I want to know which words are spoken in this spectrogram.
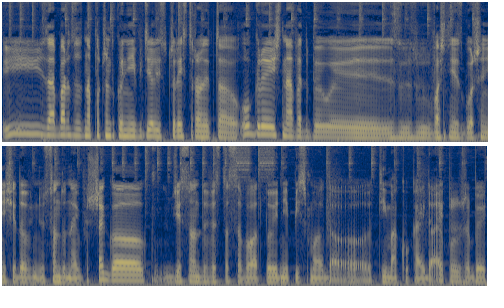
i za bardzo na początku nie wiedzieli, z której strony to ugryźć. Nawet były z, z, właśnie zgłoszenie się do Sądu Najwyższego, gdzie sąd wystosował odpowiednie pismo do Tima Cooka i do Apple, żeby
